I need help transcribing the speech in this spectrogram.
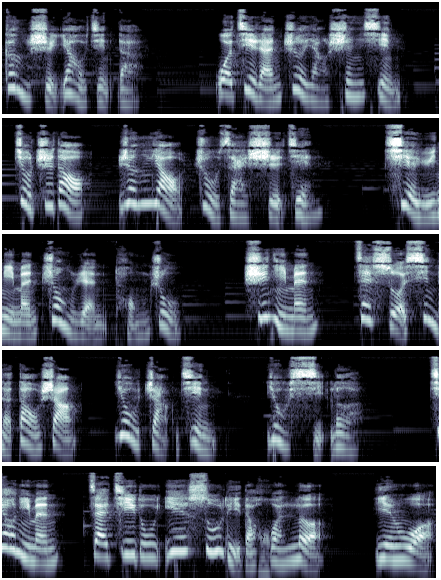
更是要紧的。我既然这样深信，就知道仍要住在世间，且与你们众人同住，使你们在所信的道上又长进。又喜乐，叫你们在基督耶稣里的欢乐，因我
